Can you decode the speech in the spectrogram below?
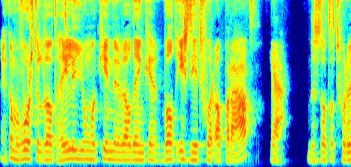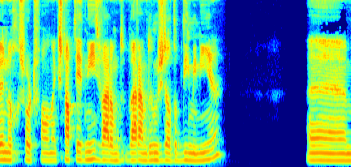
Ik kan me voorstellen dat hele jonge kinderen wel denken, wat is dit voor apparaat? Ja. Dus dat het voor hun nog een soort van, ik snap dit niet, waarom, waarom doen ze dat op die manier? Ehm,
